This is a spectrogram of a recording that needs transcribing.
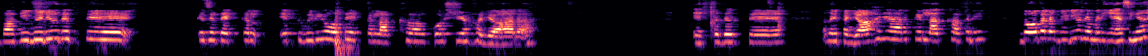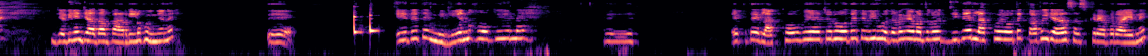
ਬਾਕੀ ਵੀਡੀਓ ਦੇ ਉੱਤੇ ਕਿਸੇ ਤੇ ਇੱਕ ਇੱਕ ਵੀਡੀਓ ਤੇ 1 ਲੱਖ ਕੁਛ ਹਜ਼ਾਰ ਇੱਕ ਦੇ ਉੱਤੇ ਪਤਾ ਨਹੀਂ 50000 ਕਿ ਲੱਖ ਆਖਰੀ, ਦੋ ਤਿੰਨ ਵੀਡੀਓ ਨੇ ਮੇਰੀਆਂ ਐਸੀਆਂ, ਜਿਹੜੀਆਂ ਜ਼ਿਆਦਾ ਵਾਇਰਲ ਹੋਈਆਂ ਨੇ। ਤੇ ਇਹਦੇ ਤੇ ਮਿਲੀਅਨ ਹੋ ਗਏ ਨੇ। ਤੇ ਇੱਕ ਤੇ ਲੱਖ ਹੋ ਗਿਆ, ਚਲੋ ਉਹਦੇ ਤੇ ਵੀ ਹੋ ਜਾਣਗੇ, ਮਤਲਬ ਜਿਹਦੇ ਲੱਖ ਹੋਏ ਉਹ ਤੇ ਕਾਫੀ ਜ਼ਿਆਦਾ ਸਬਸਕ੍ਰਾਈਬਰ ਆਏ ਨੇ।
